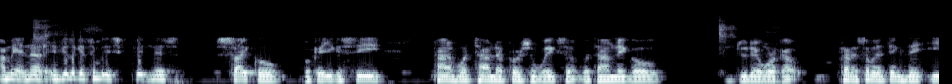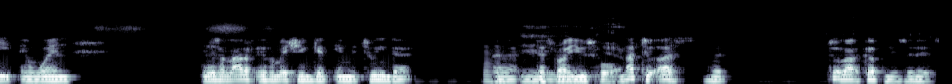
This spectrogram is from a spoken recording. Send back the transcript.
I mean, now, if you look at somebody's fitness cycle, okay, you can see kind of what time that person wakes up, what time they go do their workout, kind of some of the things they eat and when. And there's a lot of information you can get in between that. Mhm. Uh, that's probably useful. yeah. Not to us, but to a lot of companies it is.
